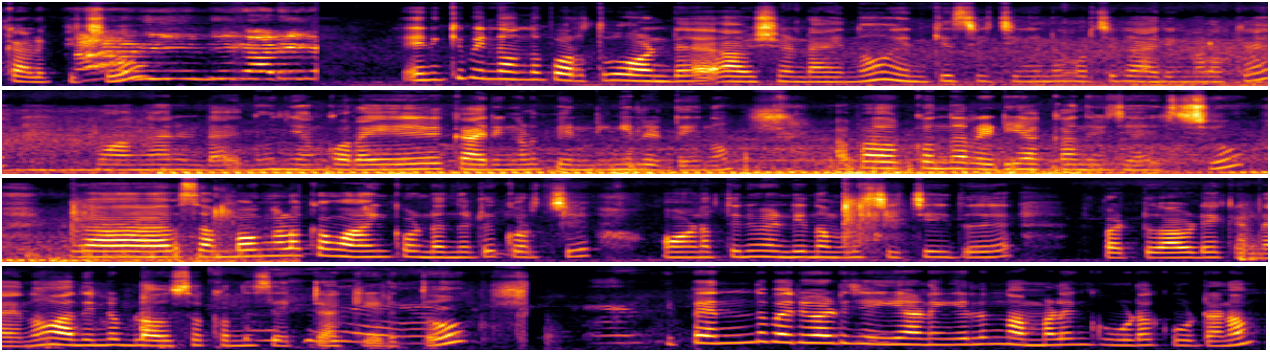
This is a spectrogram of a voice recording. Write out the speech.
കളിപ്പിച്ചു. എനിക്ക് പിന്നെ ഒന്ന് പുറത്ത് പോകേണ്ട ആവശ്യമുണ്ടായിരുന്നു. എനിക്ക് സ്റ്റിച്ചിങ്ങിന്റെ കുറച്ച് കാര്യങ്ങളൊക്കെ വാങ്ങാനുണ്ടായിരുന്നു. ഞാൻ കുറേ കാര്യങ്ങൾ പെൻഡിങ്ങിലിട്ടിരുന്നു. അപ്പോൾ അതൊക്കെ ഒന്ന് റെഡിയാക്കാമെന്ന് വിചാരിച്ചു. സംഭവങ്ങളൊക്കെ വാങ്ങിക്കൊണ്ടുവന്നിട്ട് കുറച്ച് ഓണത്തിന് വേണ്ടി നമ്മൾ സ്റ്റിച്ച് ചെയ്ത് അവിടെയൊക്കെ ഉണ്ടായിരുന്നു. അതിന്റെ ബ്ലൗസൊക്കെ ഒന്ന് സെറ്റാക്കി എടുത്തു. ഇപ്പം എന്ത് പരിപാടി ചെയ്യുകയാണെങ്കിലും നമ്മളെയും കൂടെ കൂട്ടണം.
